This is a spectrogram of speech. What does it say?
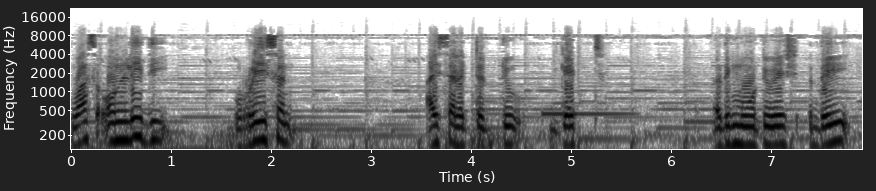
Was only the reason I selected to get the motivation, the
